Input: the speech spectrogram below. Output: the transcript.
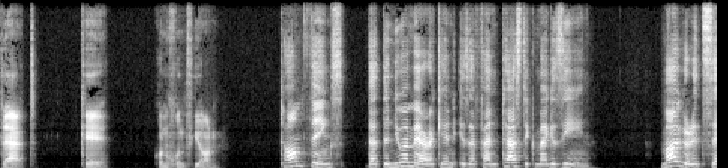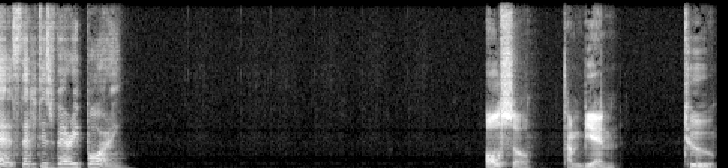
That, que, conjunción. Tom thinks that the New American is a fantastic magazine. Margaret says that it is very boring. Also, también. Too,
